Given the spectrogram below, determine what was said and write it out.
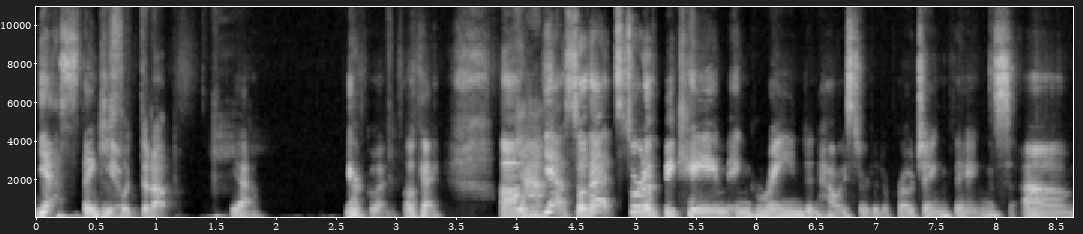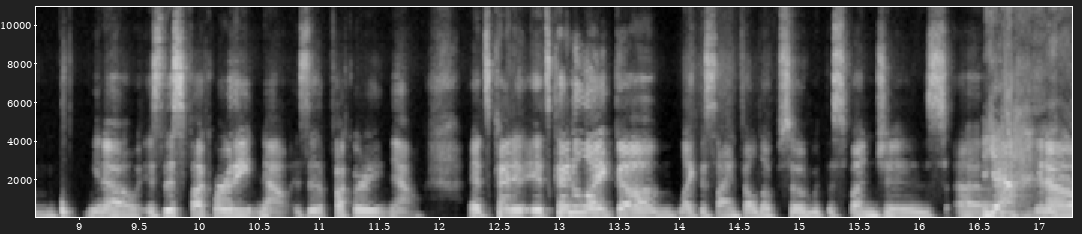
Yes, thank you. just looked it up You're good. Okay. Um, Yeah. yeah. So that sort of became ingrained in how I started approaching things. Um, you know, is this fuckworthy? No. Is it fuckworthy? No. It's kind of it's kind of like um like the Seinfeld episode with the sponges. Um, yeah You know,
